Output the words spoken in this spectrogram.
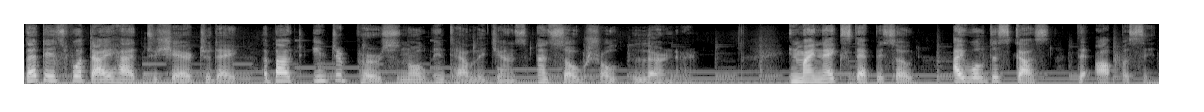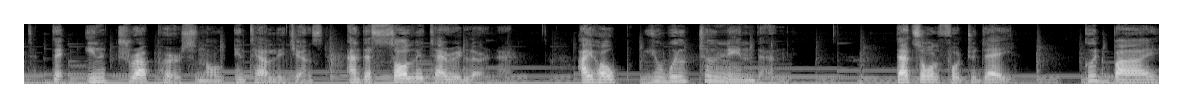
That is what I had to share today about interpersonal intelligence and social learner. In my next episode, I will discuss the opposite the intrapersonal intelligence and the solitary learner. I hope you will tune in then. That's all for today. Goodbye,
